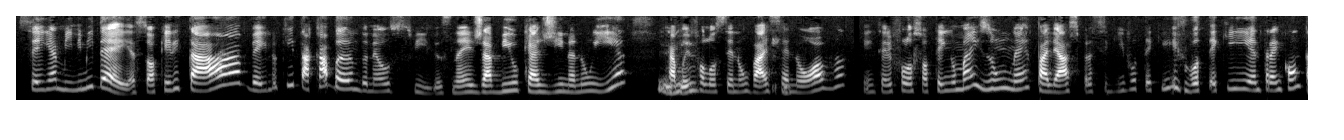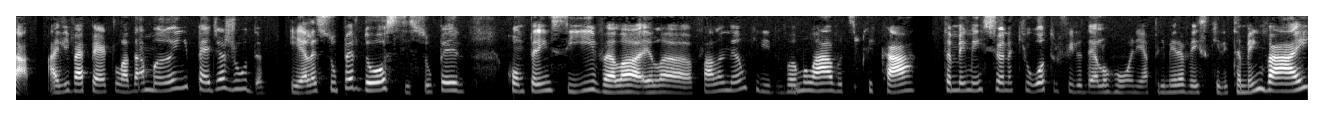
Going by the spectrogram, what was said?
sem a mínima ideia. Só que ele tá vendo que tá acabando, né, os filhos, né? Já viu que a Gina não ia, uhum. a mãe uhum. falou: "Você não vai ser nova". Então ele falou: "Só tenho mais um, né, palhaço para seguir, vou ter que vou ter que entrar em contato". Aí ele vai perto lá da mãe e pede ajuda. E ela é super doce, super compreensiva. Ela, ela fala: Não, querido, vamos lá, vou te explicar. Também menciona que o outro filho dela, o Rony, é a primeira vez que ele também vai.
